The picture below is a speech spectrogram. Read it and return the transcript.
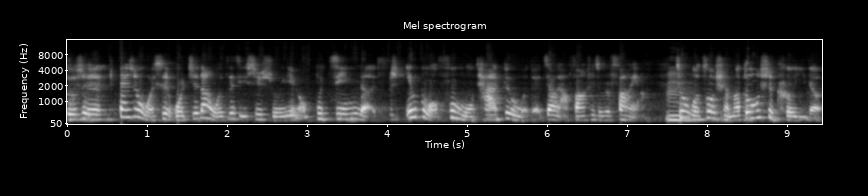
就是，但是我是我知道我自己是属于那种不精的，就是因为我父母他对我的教养方式就是放养，就我做什么都是可以的，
